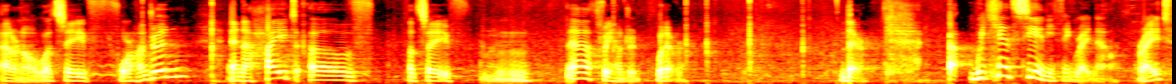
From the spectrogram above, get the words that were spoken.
I don't know, let's say 400, and a height of, let's say, mm, eh, 300, whatever. There. Uh, we can't see anything right now, right?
